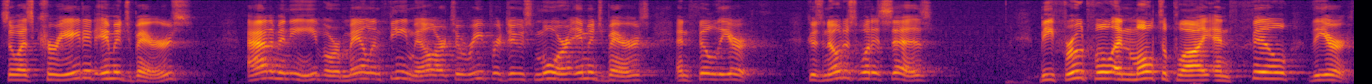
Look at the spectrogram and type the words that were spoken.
So, as created image bearers, Adam and Eve, or male and female, are to reproduce more image bearers and fill the earth. Because notice what it says be fruitful and multiply and fill the earth.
